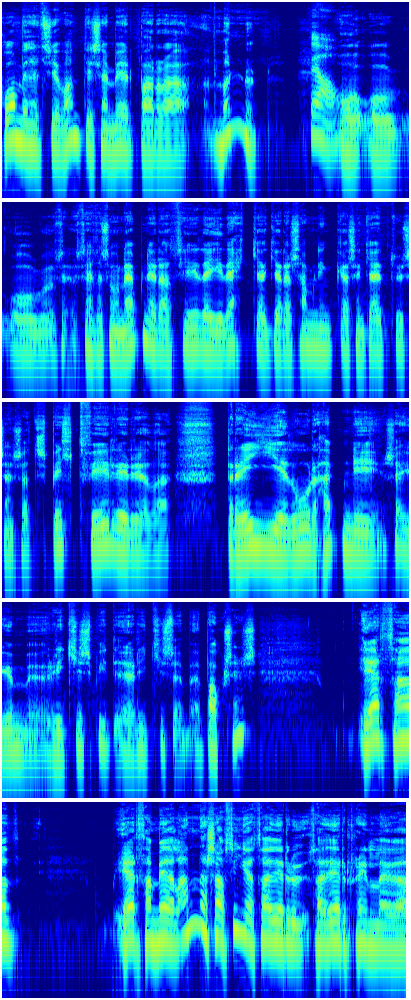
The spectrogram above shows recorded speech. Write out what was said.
komið þessi vandi sem er bara mönnun. Og, og, og þetta hún nefnir að þið eigið ekki að gera samninga sem gætu sem sagt, spilt fyrir eða dreyið úr hefni segjum ríkisbáksins er það er það meðal annars af því að það er, það er hreinlega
